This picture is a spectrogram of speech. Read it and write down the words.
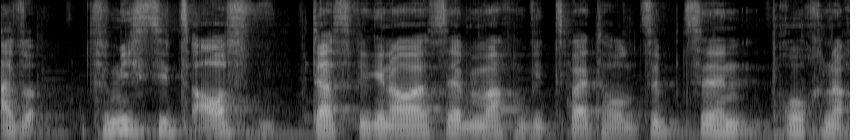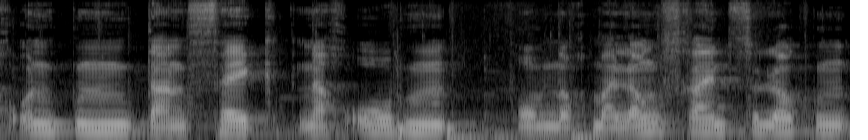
Also für mich sieht es aus, dass wir genau dasselbe machen wie 2017. Bruch nach unten, dann Fake nach oben, um nochmal Longs reinzulocken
